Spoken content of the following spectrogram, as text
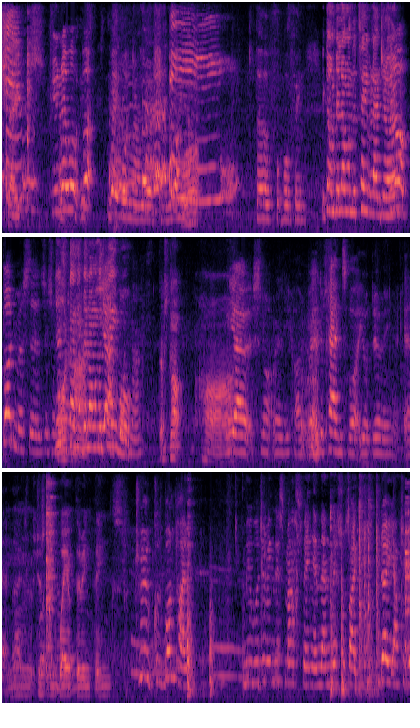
shapes. Do you know what? But wait, what do you call there, it? What? The football thing. It don't belong on the table, You Angela. know what BODMAS is? This Bodmer. doesn't belong on the yeah, table. Bodmer. That's not hard. Yeah, it's not really hard, but it depends what you're doing. Uh, No, like, it's just a way of doing things. True, because one time we were doing this math thing, and then Miss was like, "No, you have to do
